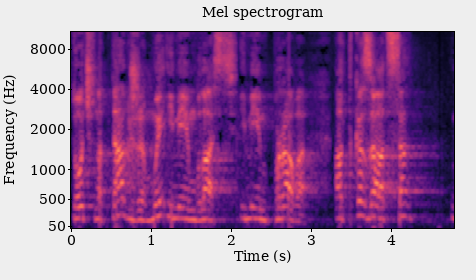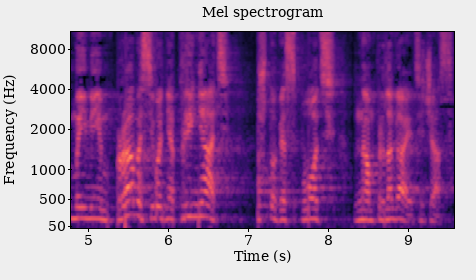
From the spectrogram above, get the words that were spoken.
Точно так же мы имеем власть, имеем право отказаться, мы имеем право сегодня принять, что Господь нам предлагает сейчас.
